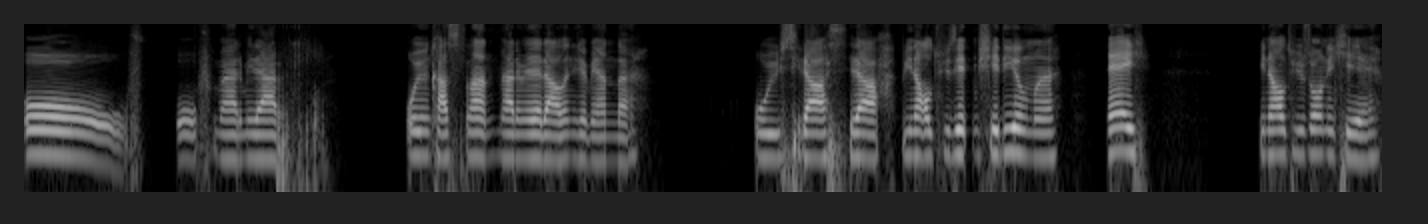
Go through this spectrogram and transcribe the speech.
Of. Of mermiler. Oyun kastı lan mermileri alınca bir anda. Oy silah silah. 1677 yıl mı? Ney? 1612.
